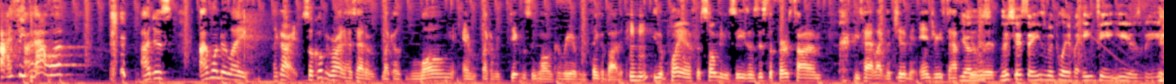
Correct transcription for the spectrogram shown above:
I see power. I just, I wonder, like, like, all right. So Kobe Bryant has had a like a long and like a ridiculously long career when you think about it. Mm-hmm. He's been playing for so many seasons. This is the first time he's had like legitimate injuries to have to deal this, with. this shit say he's been playing for 18 years, man.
